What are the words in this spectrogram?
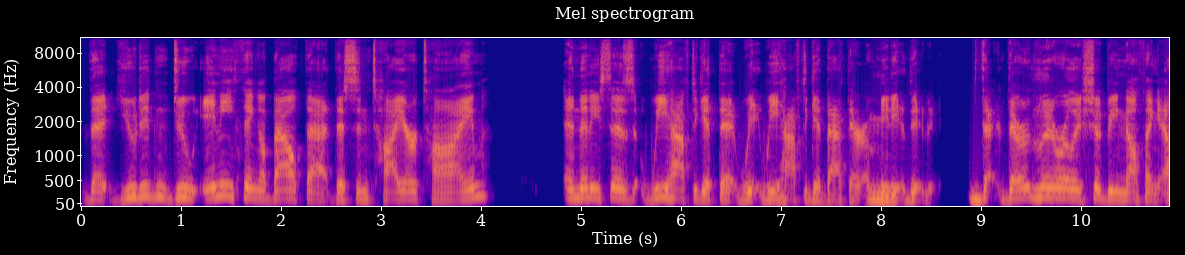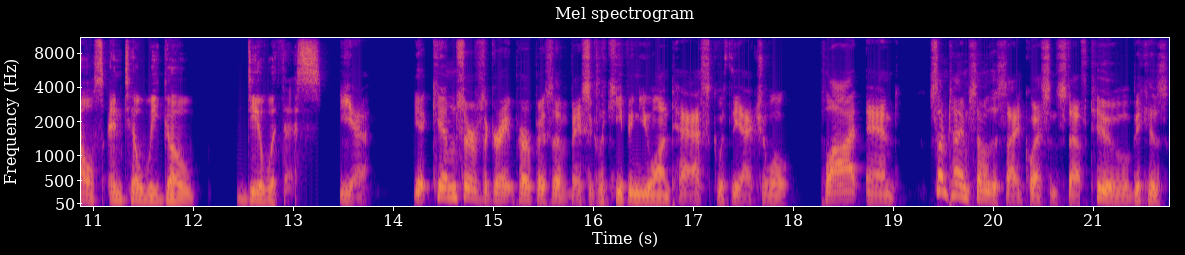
that you didn't do anything about that this entire time? And then he says we have to get there we, we have to get back there immediately Th- there literally should be nothing else until we go deal with this. Yeah. Yeah, Kim serves a great purpose of basically keeping you on task with the actual plot and sometimes some of the side quests and stuff too, because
